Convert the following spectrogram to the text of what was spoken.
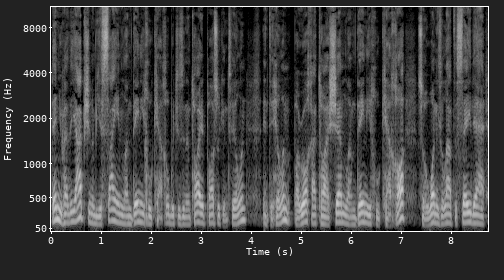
then you have the option of yisayim lamdeni chukecha, which is an entire pasuk in Tefillin, in Tehillim. Baruch Hashem lamdeni chukecha. So one is allowed to say that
